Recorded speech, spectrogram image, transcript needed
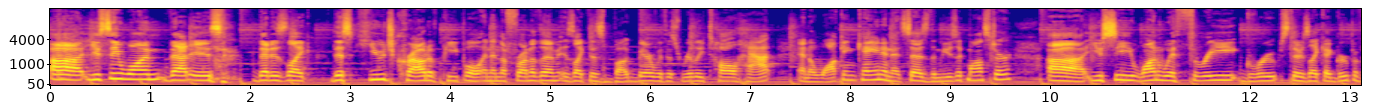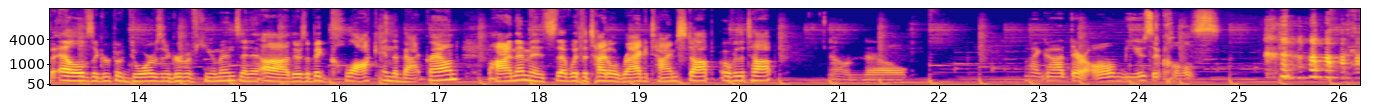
Uh, you see one that is that is like this huge crowd of people, and in the front of them is like this bugbear with this really tall hat and a walking cane, and it says the Music Monster. Uh, you see one with three groups. There's like a group of elves, a group of dwarves, and a group of humans, and uh, there's a big clock in the background behind them, and it's with the title "Rag Time Stop" over the top. Oh no. oh my god, they're all musicals.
